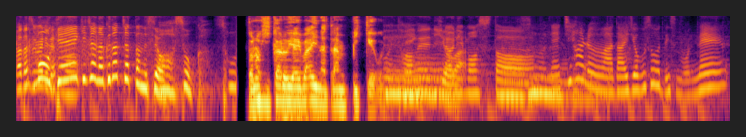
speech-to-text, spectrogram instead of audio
私無理ですもう現役じゃなくなっちゃったんですよあそうかそう Tono Hikaru y Aibaina traen pique, güey. ためになりました。そうね千春は大丈夫そうですもんね。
